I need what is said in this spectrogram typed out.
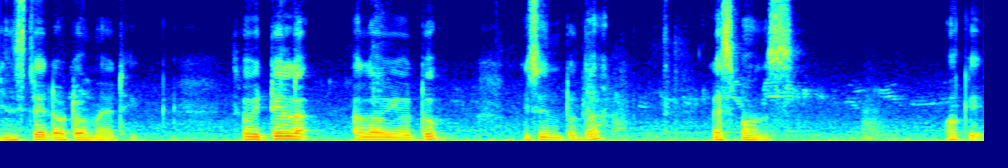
instead automatic. So it will allow you to listen to the response. Okay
